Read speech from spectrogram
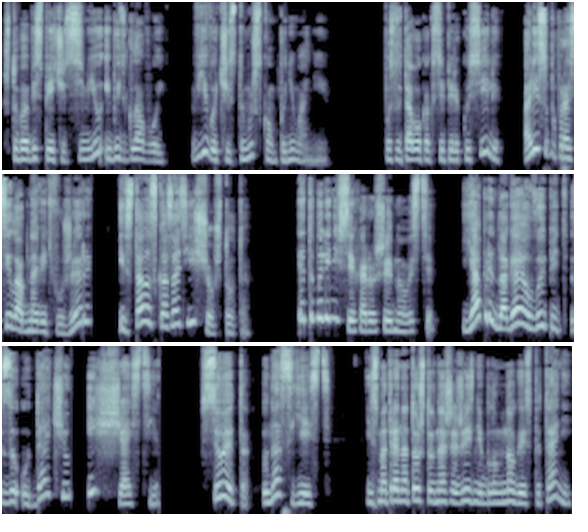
чтобы обеспечить семью и быть главой, в его чисто мужском понимании. После того, как все перекусили, Алиса попросила обновить фужеры и встала сказать еще что-то. Это были не все хорошие новости. Я предлагаю выпить за удачу и счастье. Все это у нас есть. Несмотря на то, что в нашей жизни было много испытаний,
